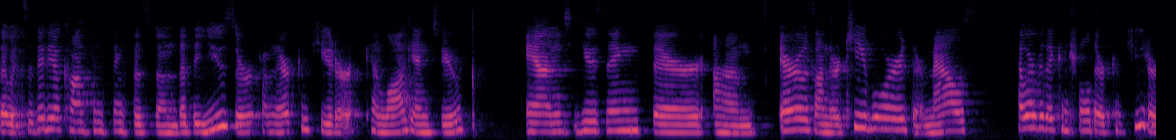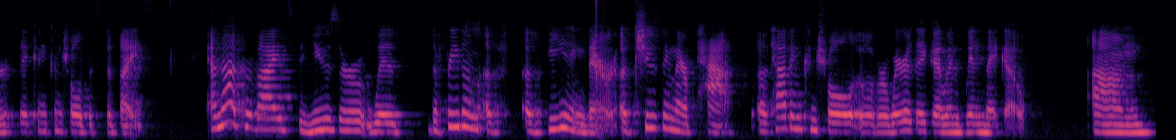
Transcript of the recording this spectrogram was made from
So it's a video conferencing system that the user from their computer can log into and using their um, arrows on their keyboard, their mouse, however they control their computer, they can control this device. And that provides the user with the freedom of, of being there, of choosing their path, of having control over where they go and when they go. Um,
